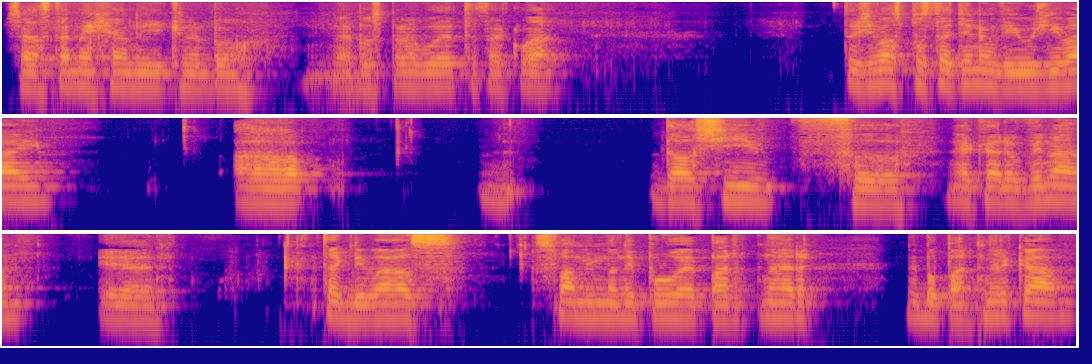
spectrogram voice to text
třeba jste mechanik nebo, nebo spravujete takhle. Takže vás v podstatě jenom využívají. A další v nějaká rovina je tak, kdy vás s vámi manipuluje partner nebo partnerka.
